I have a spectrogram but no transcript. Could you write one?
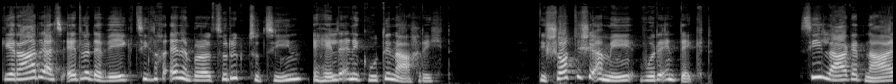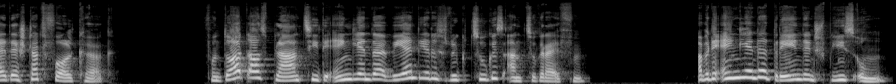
Gerade als Edward erwägt, sich nach Edinburgh zurückzuziehen, erhält er eine gute Nachricht. Die schottische Armee wurde entdeckt. Sie lagert nahe der Stadt Falkirk. Von dort aus plant sie, die Engländer während ihres Rückzuges anzugreifen. Aber die Engländer drehen den Spieß um.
